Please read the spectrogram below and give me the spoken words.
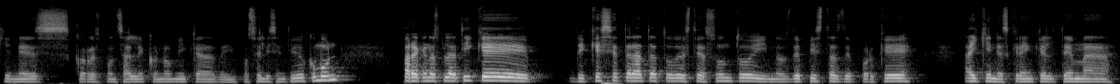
quien es corresponsal económica de Infocel y Sentido Común, para que nos platique de qué se trata todo este asunto y nos dé pistas de por qué hay quienes creen que el tema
